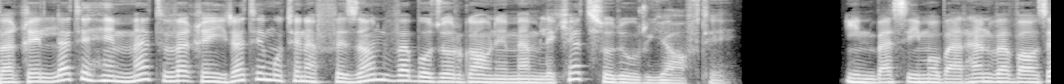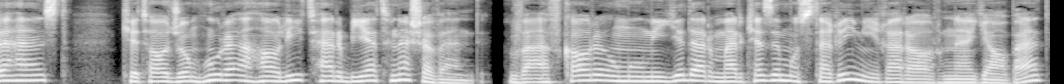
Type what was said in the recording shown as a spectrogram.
و قلت همت و غیرت متنفذان و بزرگان مملکت صدور یافته. این بسی مبرهن و واضح است که تا جمهور اهالی تربیت نشوند و افکار عمومیه در مرکز مستقیمی قرار نیابد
